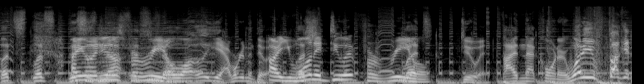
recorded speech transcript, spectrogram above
Let's let's. Are you gonna do not- this for is no real? yeah, we're gonna do it. Are You Let's- want to do it for real? Let's do it. Hide in that corner. What are you fucking?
